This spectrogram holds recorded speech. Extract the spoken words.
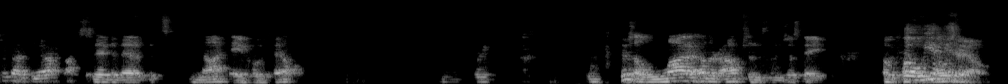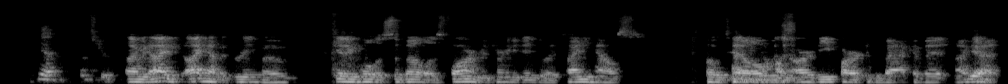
What about the opposite? Say to that if it's not a hotel. There's a lot of other options than just a hotel. Oh, yeah, yeah. That's true. I mean, I, I have a dream of getting hold of Sabella's farm and turning it into a tiny house hotel with an RV park in the back of it. I Yeah. got,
